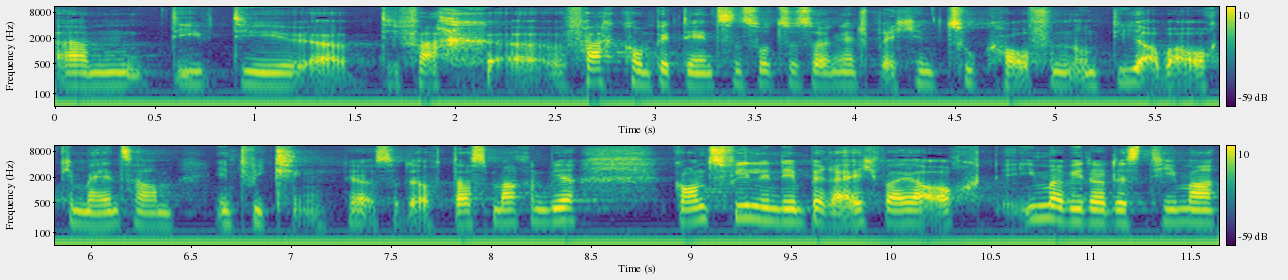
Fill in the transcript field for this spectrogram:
ähm, die, die, äh, die Fach, äh, Fachkompetenzen sozusagen entsprechend zukaufen und die aber auch gemeinsam entwickeln. Ja, also auch das machen wir. Ganz viel in dem Bereich war ja auch immer wieder das Thema,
